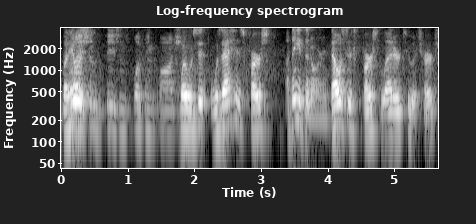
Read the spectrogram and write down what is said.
but he was. Galatians, Ephesians, Philippians, Colossians. Wait, was it? Was that his first? I think it's in order. That was his first letter to a church,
